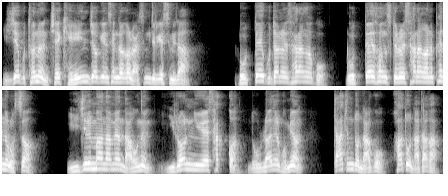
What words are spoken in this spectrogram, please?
이제부터는 제 개인적인 생각을 말씀드리겠습니다. 롯데 구단을 사랑하고 롯데 선수들을 사랑하는 팬으로서 잊을만 하면 나오는 이런 류의 사건, 논란을 보면 짜증도 나고 화도 나다가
